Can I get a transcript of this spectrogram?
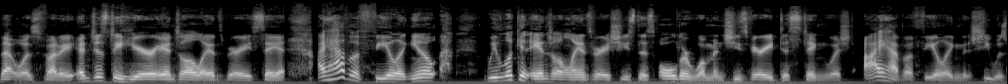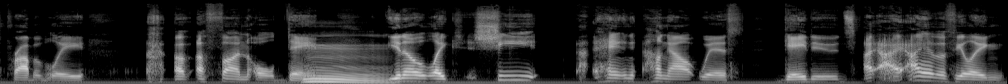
that was funny. And just to hear Angela Lansbury say it, I have a feeling. You know, we look at Angela Lansbury; she's this older woman. She's very distinguished. I have a feeling that she was probably a, a fun old dame. Mm. You know, like she hang, hung out with gay dudes. I, I, I have a feeling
